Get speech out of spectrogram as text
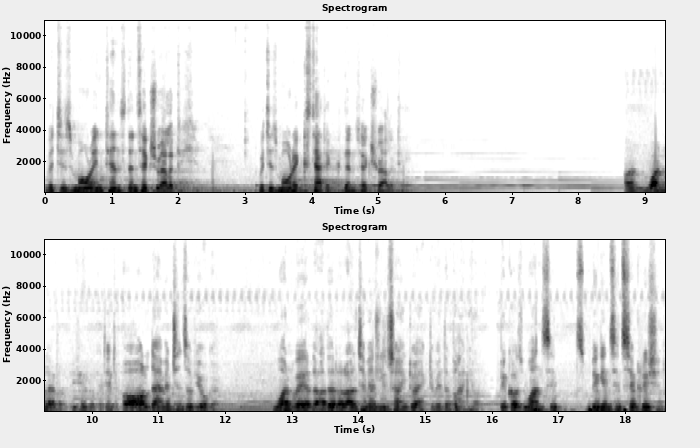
which is more intense than sexuality, which is more ecstatic than sexuality. On one level, if you look at it, all dimensions of yoga, one way or the other are ultimately trying to activate the pineal. Because once it begins its secretion,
